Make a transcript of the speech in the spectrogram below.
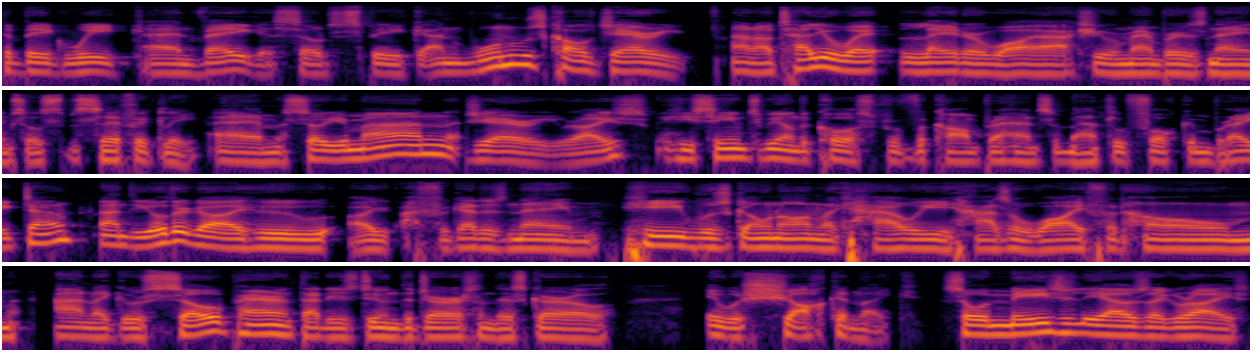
the big week in Vegas, so to speak. And one was called Jerry, and I'll tell you later why I actually remember his name so specifically. Um, so your man Jerry, right? He seemed to be on the cusp of a comprehensive mental fucking breakdown, and the other guy who I, I forget his name, he was going on like how he has a wife at home, and like it was so apparent that he's doing the dirt on this girl. It was shocking, like so. Immediately, I was like, right.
